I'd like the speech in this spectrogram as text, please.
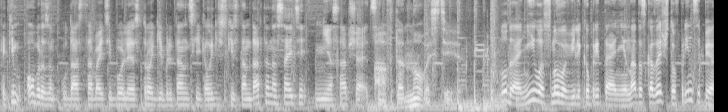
Каким образом удастся обойти более строгие британские экологические стандарты на сайте не сообщается. Автоновости. Ну да, Нива снова в Великобритании. Надо сказать, что в принципе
